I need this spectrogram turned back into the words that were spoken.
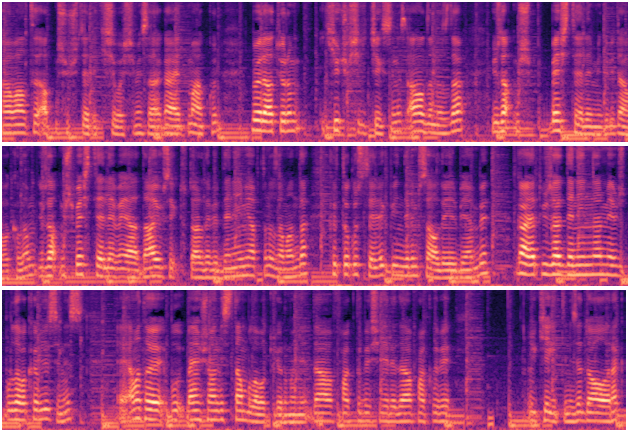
Kahvaltı 63 TL kişi başı mesela gayet makul. Böyle atıyorum 2-3 kişi gideceksiniz. Aldığınızda 165 TL miydi bir daha bakalım. 165 TL veya daha yüksek tutarda bir deneyim yaptığınız zaman da 49 TL'lik bir indirim sağlıyor Airbnb. Gayet güzel deneyimler mevcut. Burada bakabilirsiniz. E, ama tabii bu ben şu an İstanbul'a bakıyorum. Hani daha farklı bir şehre, daha farklı bir ülkeye gittiğinizde doğal olarak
